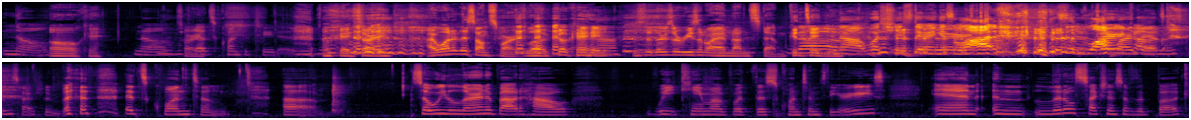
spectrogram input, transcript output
no, Oh, okay. no. Sorry. that's quantitative. Okay, sorry. I wanted to sound smart. Look, okay. No. This is, there's a reason why I'm not in STEM. Continue. No, what she's doing is a lot. it's a lot Very more common advanced. misconception, but it's quantum. Um, so we learn about how we came up with this quantum theories, and in little sections of the book,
